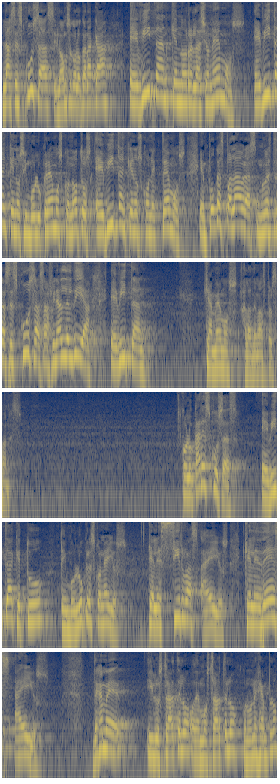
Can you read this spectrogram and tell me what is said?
las excusas, y lo vamos a colocar acá, evitan que nos relacionemos, evitan que nos involucremos con otros, evitan que nos conectemos. En pocas palabras, nuestras excusas al final del día evitan que amemos a las demás personas. Colocar excusas evita que tú te involucres con ellos, que les sirvas a ellos, que le des a ellos. Déjame ilustrártelo o demostrártelo con un ejemplo.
